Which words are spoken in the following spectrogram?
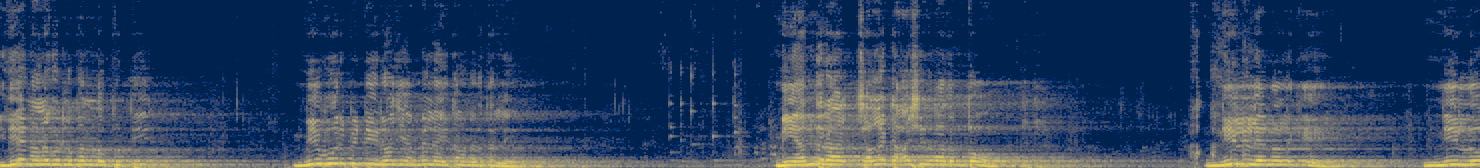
ఇదే నల్లగొడ్లపల్లిలో పుట్టి మీ ఊరు పెట్టి ఈరోజు ఎమ్మెల్యే అవుతా ఉన్నాడు తల్లి. మీ అందరి చల్లటి ఆశీర్వాదంతో నీళ్ళు లేని వాళ్ళకి నీళ్ళు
